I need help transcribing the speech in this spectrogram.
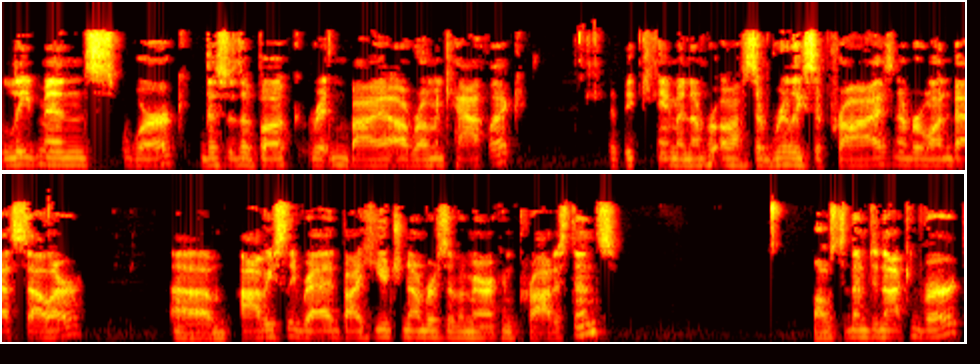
Liebman's work. This is a book written by a Roman Catholic that became a number. Oh, it's a really surprise number one bestseller. Um, obviously read by huge numbers of American Protestants. Most of them did not convert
